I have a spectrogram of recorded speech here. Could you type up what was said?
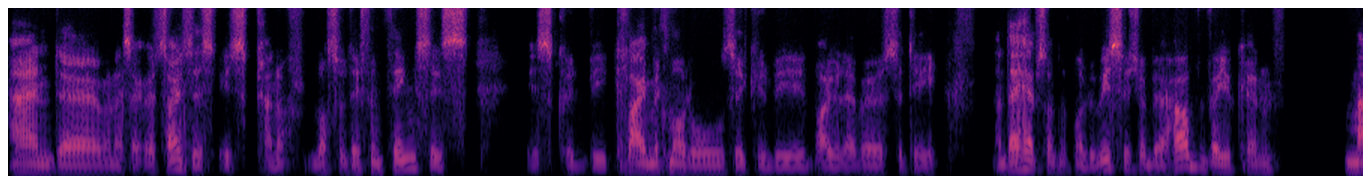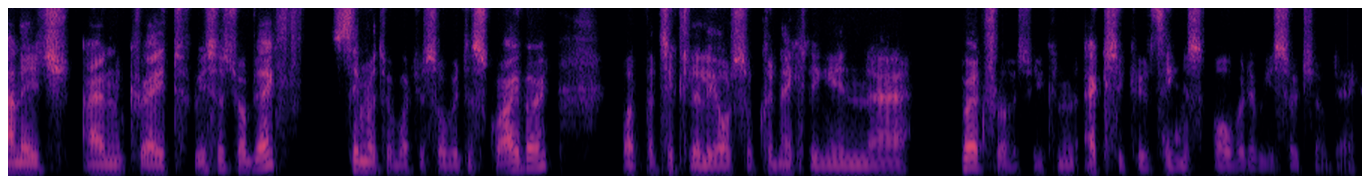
And uh, when I say earth science, it's, it's kind of lots of different things. It's, it could be climate models, it could be biodiversity. And they have something called the Research Object Hub, where you can manage and create research objects, similar to what you saw with Describo, but particularly also connecting in uh, workflows. You can execute things over the research object.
